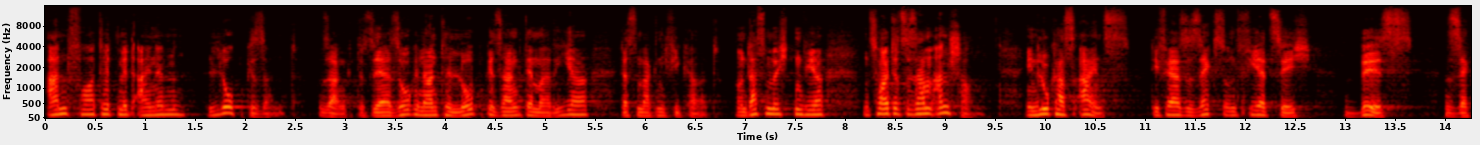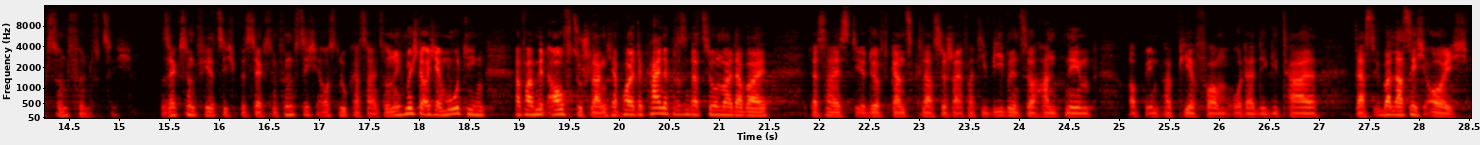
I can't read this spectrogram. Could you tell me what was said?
antwortet mit einem Lobgesang. Der sogenannte Lobgesang der Maria das Magnifikat. Und das möchten wir uns heute zusammen anschauen. In Lukas 1, die Verse 46 bis 56. 46 bis 56 aus Lukas 1. Und ich möchte euch ermutigen, einfach mit aufzuschlagen. Ich habe heute keine Präsentation mal dabei. Das heißt, ihr dürft ganz klassisch einfach die Bibeln zur Hand nehmen, ob in Papierform oder digital. Das überlasse ich euch.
